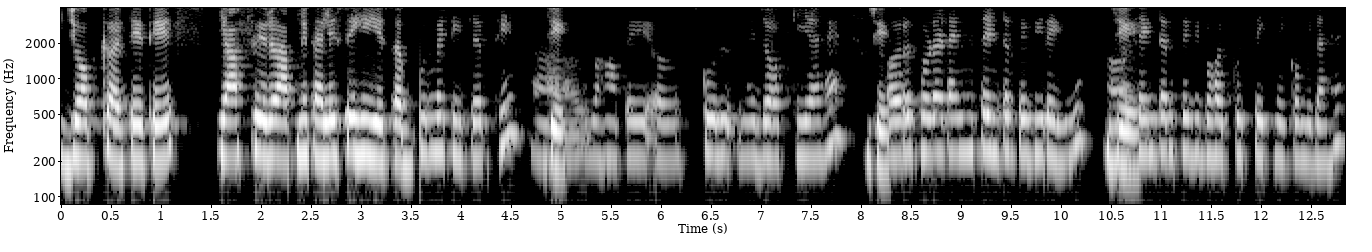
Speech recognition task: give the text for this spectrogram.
जॉब करते थे या फिर आपने पहले से ही ये सब स्कूल में टीचर थी जी। वहाँ पे अ, स्कूल में जॉब किया है जी। और थोड़ा टाइम सेंटर पे भी रही हूँ। जी। सेंटर से भी बहुत कुछ सीखने को मिला है।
